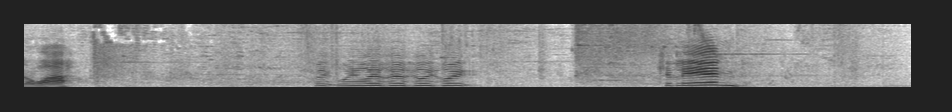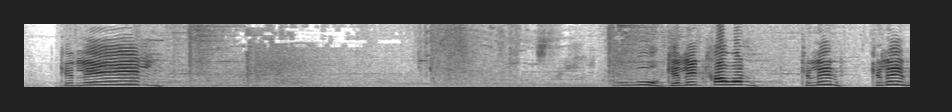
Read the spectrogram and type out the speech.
แล้วว่ะ เฮ้ยเฮ้ยเฮ้ยเฮ้ยเฮ้ยเฮ้ยเคลลิน เคลลิน โอ้เคลลินเข้ามันเคลลินเคลลิน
